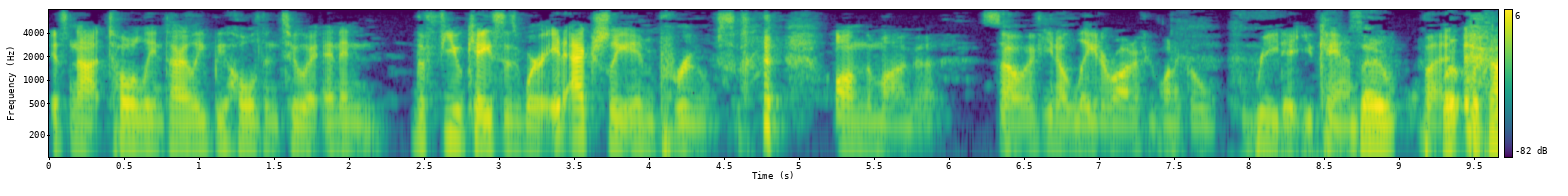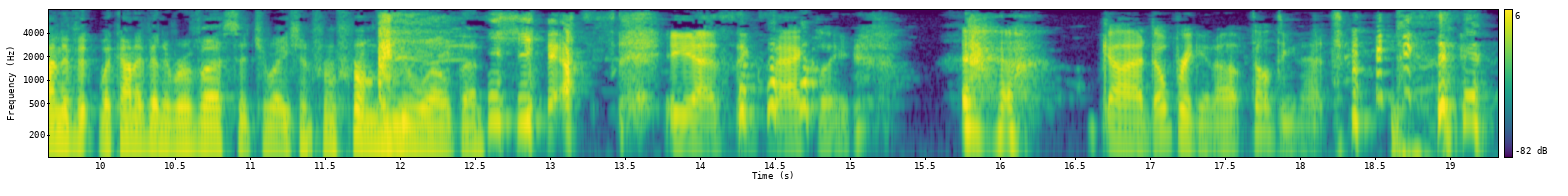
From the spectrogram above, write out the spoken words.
it's not totally entirely beholden to it. And in the few cases where it actually improves on the manga. So if you know later on, if you want to go read it, you can. so but we're, we're kind of we're kind of in a reverse situation from from the new world then. yes, yes, exactly. God, don't bring it up. Don't do that.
